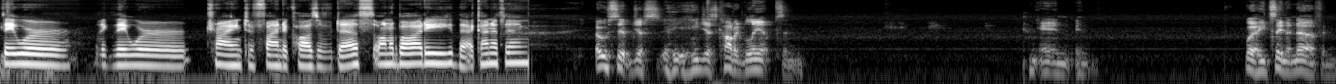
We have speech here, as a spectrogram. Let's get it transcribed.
They were like they were trying to find a cause of death on a body, that kind of thing. Osip just he, he just caught a glimpse and and and well he'd seen enough and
